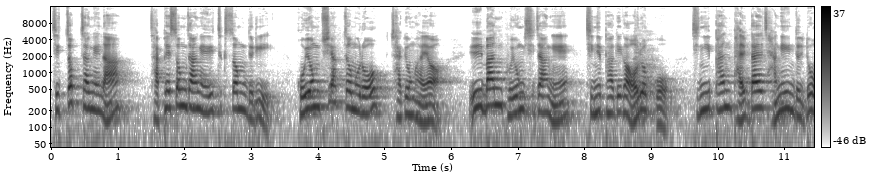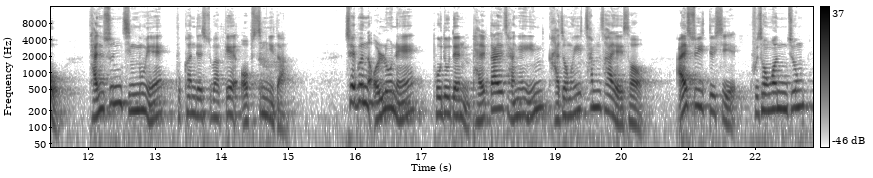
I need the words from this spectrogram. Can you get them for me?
지적 장애나 자폐성 장애의 특성들이 고용 취약점으로 작용하여 일반 고용 시장에 진입하기가 어렵고 진입한 발달 장애인들도 단순 직무에 국한될 수밖에 없습니다. 최근 언론에 보도된 발달 장애인 가정의 참사에서 알 수 있듯이 구성원 중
